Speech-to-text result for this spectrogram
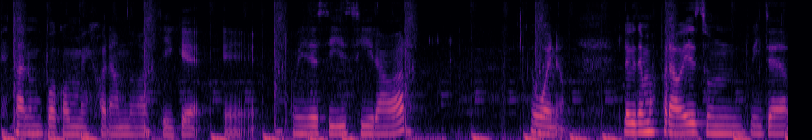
están un poco mejorando, así que eh, hoy decidí sí grabar. Bueno, lo que tenemos para hoy es un, Twitter,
